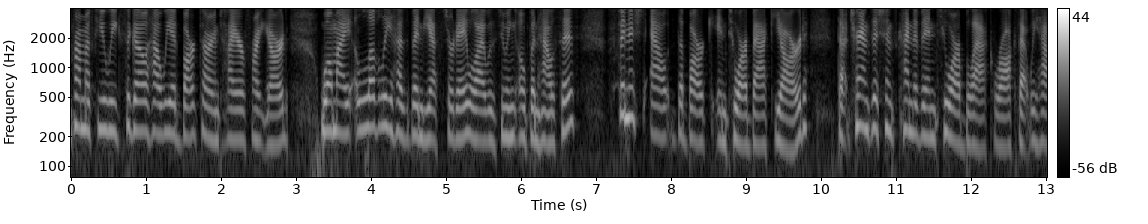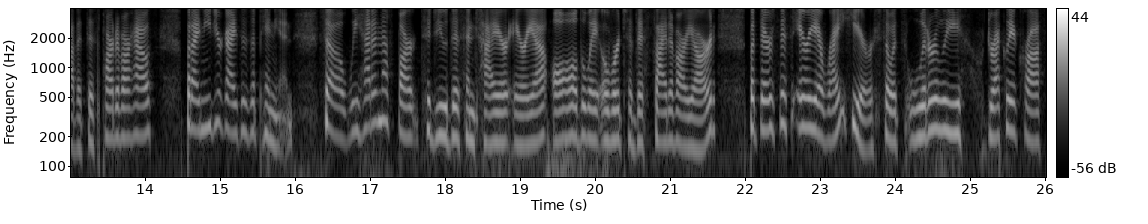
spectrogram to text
from a few weeks ago, how we had barked our entire front yard? Well, my lovely husband yesterday, while I was doing open houses, finished out the bark into our backyard. That transitions kind of into our black rock that we have at this part of our house, but I need your guys' opinion. So we had enough bark to do this entire area all the way over to this side of our yard, but there's this area right here. So it's literally directly across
